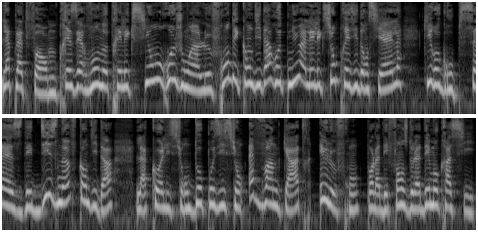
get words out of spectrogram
La plateforme Préservons notre élection rejoint le front des candidats retenus à l'élection présidentielle qui regroupe 16 des 19 candidats, la coalition d'opposition F24 et le Front pour la défense de la démocratie.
